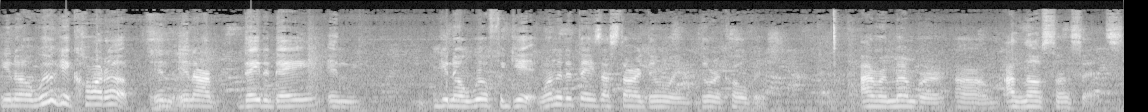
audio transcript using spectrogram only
You know we'll get caught up in in our day-to-day and you know we'll forget. One of the things i started doing during covid i remember um, i love sunsets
